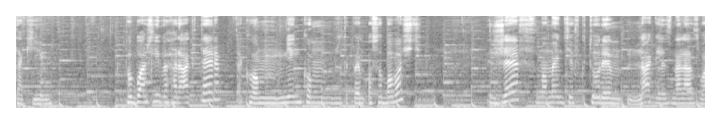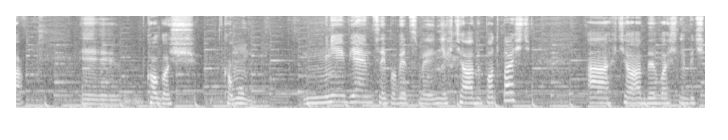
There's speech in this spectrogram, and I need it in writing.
taki pobłażliwy charakter, taką miękką, że tak powiem, osobowość, że w momencie, w którym nagle znalazła yy, kogoś, komu mniej więcej powiedzmy nie chciałaby podpaść, a chciałaby właśnie być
